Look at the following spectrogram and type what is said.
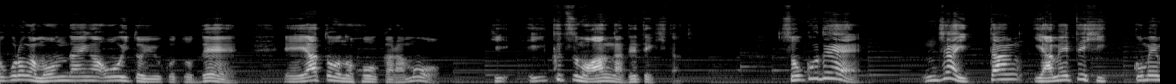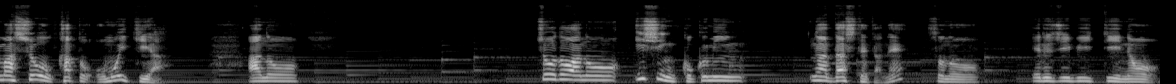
ところが問題が多いということで、え野党の方からもいくつも案が出てきたと。そこで、じゃあ一旦やめて引っ込めましょうかと思いきや、あの、ちょうどあの、維新国民が出してたね、その、LGBT の、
